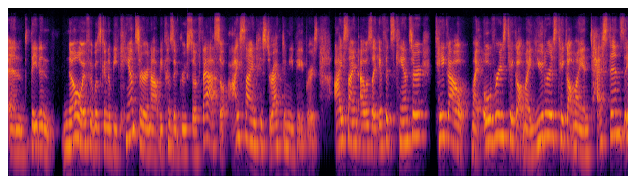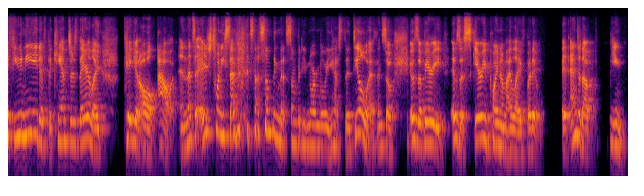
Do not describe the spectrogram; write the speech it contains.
and they didn't know if it was going to be cancer or not because it grew so fast so i signed hysterectomy papers i signed i was like if it's cancer take out my ovaries take out my uterus take out my intestines if you need if the cancer's there like take it all out and that's at age 27 it's not something that somebody normally has to deal with and so it was a very it was a scary point in my life but it it ended up being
